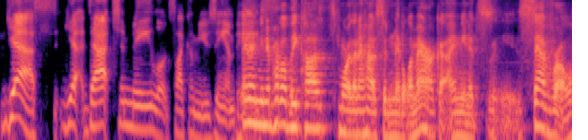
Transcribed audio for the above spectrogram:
Yes. Yeah, that to me looks like a museum piece. And I mean, it probably costs more than a house in middle America. I mean, it's several,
